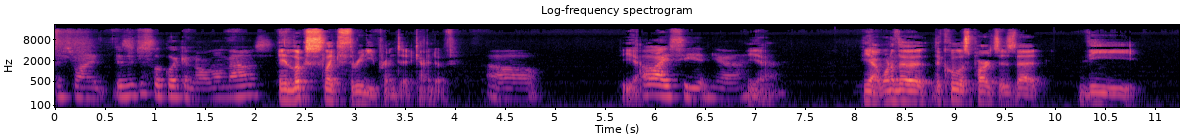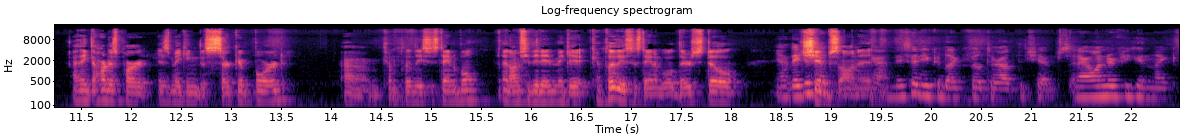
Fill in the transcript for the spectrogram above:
I just wanted. Does it just look like a normal mouse? It looks like 3D printed, kind of. Oh. Yeah. Oh, I see it. Yeah. Yeah. Yeah. One of the the coolest parts is that the, I think the hardest part is making the circuit board, um, completely sustainable. And obviously they didn't make it completely sustainable. There's still. Yeah, they chips said, on it. Yeah, they said you could like filter out the chips, and I wonder if you can like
